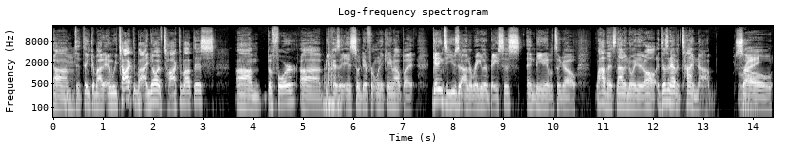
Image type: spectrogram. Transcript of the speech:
um, to think about it, and we talked about. I know I've talked about this um, before uh, because it is so different when it came out, but getting to use it on a regular basis and being able to go, wow, that's not annoying at all. It doesn't have a time knob, so Right.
